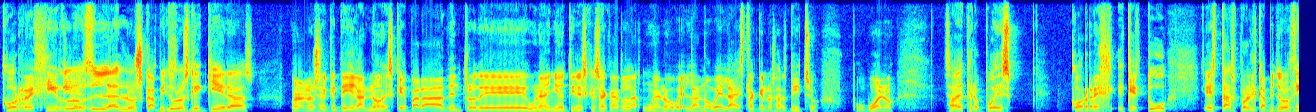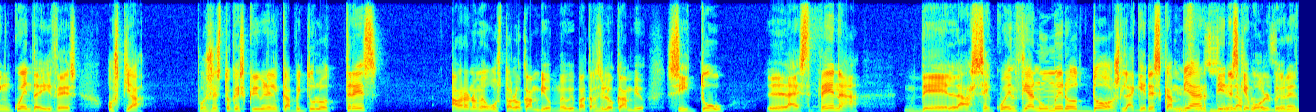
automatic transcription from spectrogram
corregir la- los capítulos sí, que quieras. Bueno, a no sé que te digan, no, es que para dentro de un año tienes que sacar la, una novela, la novela esta que nos has dicho. Pues bueno, ¿sabes? Pero puedes corregir, que tú estás por el capítulo 50 y dices, hostia, pues esto que escribí en el capítulo 3, ahora no me gusta, lo cambio, me voy para atrás y lo cambio. Si tú la escena de la secuencia número 2 la quieres cambiar, sí, sí, tienes que volver.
